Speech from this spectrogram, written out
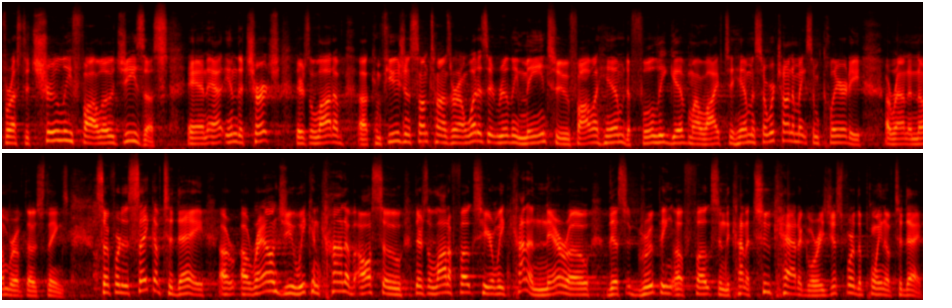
for us to truly follow Jesus? And at, in the church, there's a lot of uh, confusion sometimes around what does it really mean mean to follow Him, to fully give my life to Him. And so we're trying to make some clarity around a number of those things. So, for the sake of today, around you, we can kind of also, there's a lot of folks here, and we kind of narrow this grouping of folks into kind of two categories just for the point of today.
